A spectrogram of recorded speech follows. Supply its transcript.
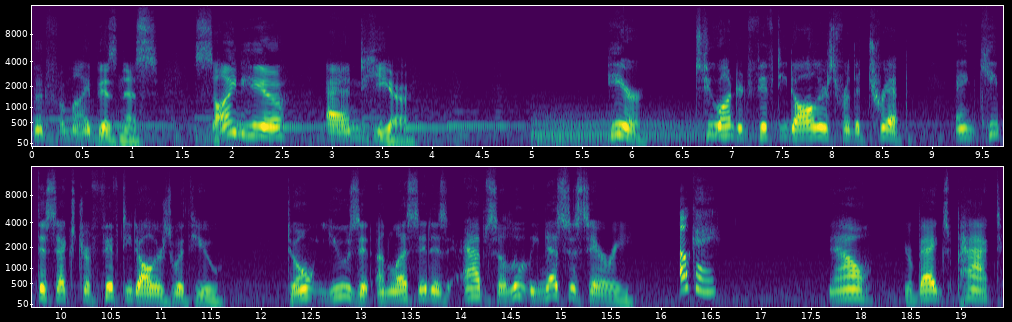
Good for my business. Sign here and here. Here, $250 for the trip, and keep this extra $50 with you. Don't use it unless it is absolutely necessary. Okay. Now, your bag's packed,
